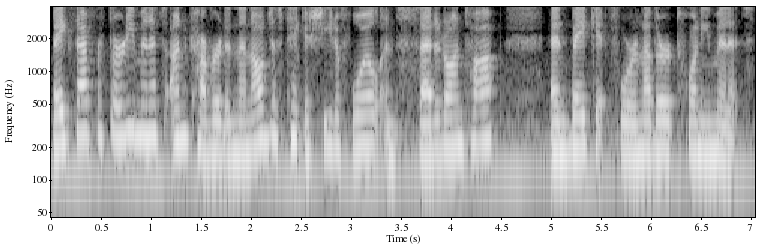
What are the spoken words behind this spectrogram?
bake that for 30 minutes uncovered, and then I'll just take a sheet of foil and set it on top and bake it for another 20 minutes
